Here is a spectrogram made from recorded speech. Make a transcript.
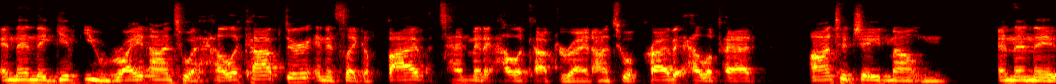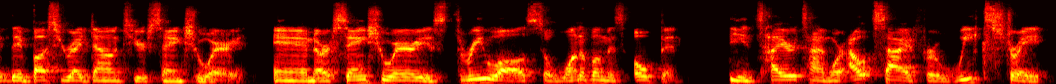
And then they give you right onto a helicopter, and it's like a five to 10 minute helicopter ride onto a private helipad onto Jade Mountain. And then they, they bus you right down to your sanctuary. And our sanctuary is three walls. So one of them is open the entire time. We're outside for a week straight.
